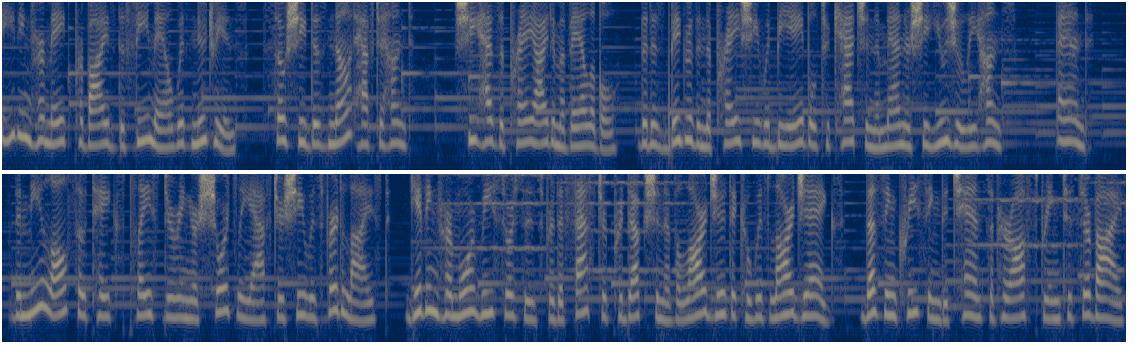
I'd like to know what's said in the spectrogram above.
Eating her mate provides the female with nutrients, so she does not have to hunt. She has a prey item available that is bigger than the prey she would be able to catch in the manner she usually hunts. And the meal also takes place during or shortly after she was fertilized, giving her more resources for the faster production of a large ootheca with large eggs, thus increasing the chance of her offspring to survive.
